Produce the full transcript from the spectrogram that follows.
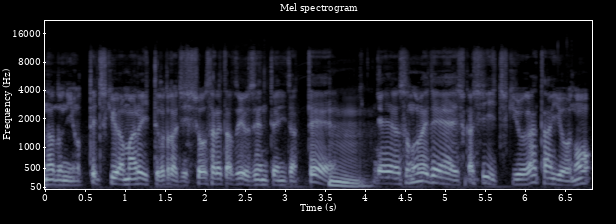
などによって地球は丸いってことが実証されたという前提に立って、でその上でしかし地球が太陽の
